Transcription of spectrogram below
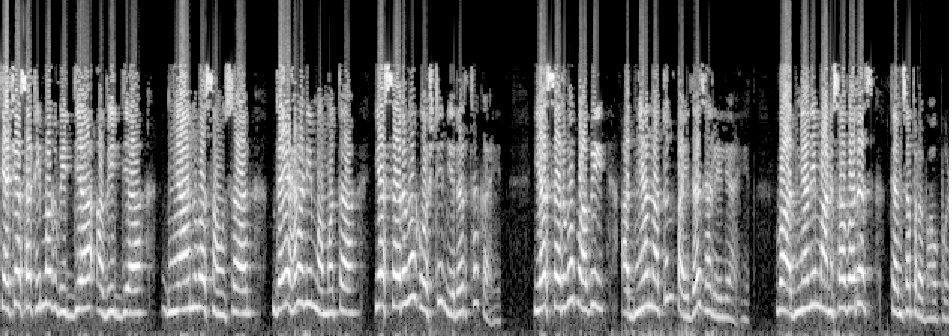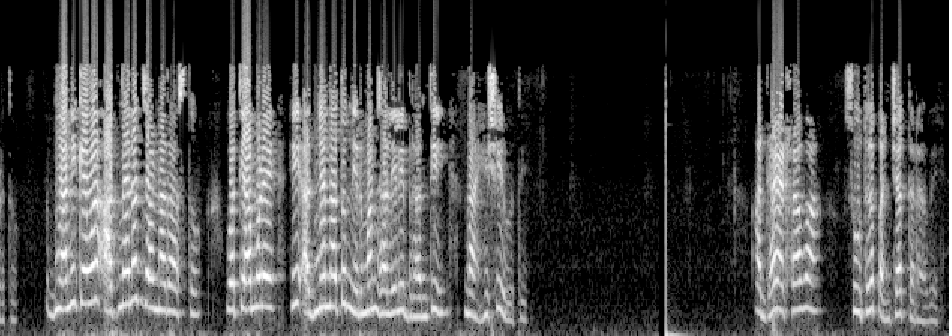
त्याच्यासाठी मग विद्या अविद्या ज्ञान व संसार देह आणि ममता या सर्व गोष्टी निरर्थक आहेत. या सर्व बाबी अज्ञानातून पैदा झालेल्या आहेत व अज्ञानी माणसावरच त्यांचा प्रभाव पडतो. ज्ञानी केवळ आत्म्यालाच जाणणारा असतो व त्यामुळे ही अज्ञानातून निर्माण झालेली भ्रांती नाहीशी होते. अध्याय अठरावा सूत्र पंच्याहत्तरावे.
